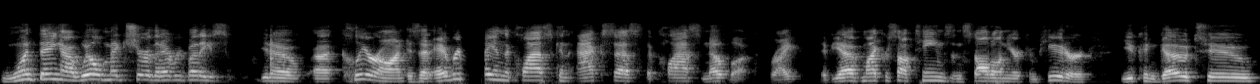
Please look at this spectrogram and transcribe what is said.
One thing I will make sure that everybody's you know, uh, clear on is that everybody in the class can access the class notebook, right? If you have Microsoft Teams installed on your computer, you can go to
